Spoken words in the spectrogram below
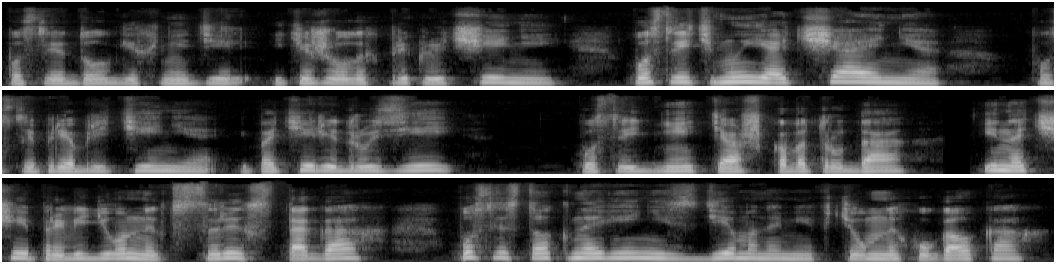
после долгих недель и тяжелых приключений, после тьмы и отчаяния, после приобретения и потери друзей, после дней тяжкого труда и ночей, проведенных в сырых стогах, после столкновений с демонами в темных уголках,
